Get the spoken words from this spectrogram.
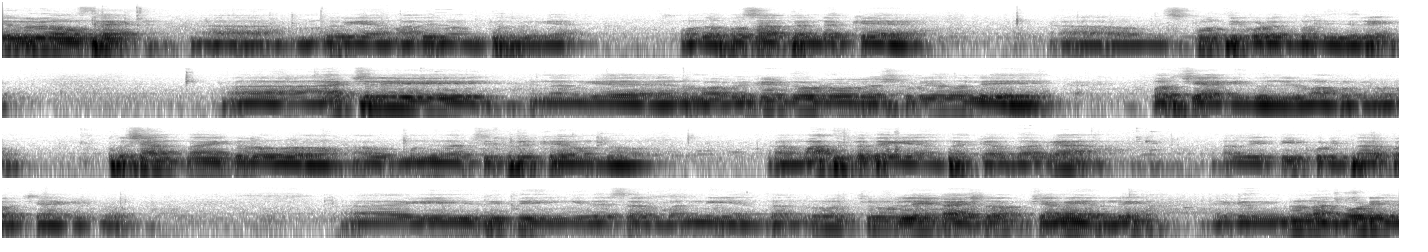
ಎಲ್ರಿಗೂ ನಮಸ್ತೆ. ಮಂದರಿಗೆ ಮೊದಲಿಗೆ ಮಾಧ್ಯಮ ಮಿತ್ರರಿಗೆ ಒಂದು ಹೊಸ ತಂಡಕ್ಕೆ ಒಂದು ಸ್ಫೂರ್ತಿ ಕೊಡಕ್ಕೆ ಬಂದಿದ್ದೀರಿ. ಆ್ಯಕ್ಚುಲಿ ನನಗೆ ನಮ್ಮ ವೆಂಕಟ್ ಗೌಡ್ರವರ ಸ್ಟುಡಿಯೋದಲ್ಲಿ ಪರಿಚಯ ಆಗಿದ್ದು ನಿರ್ಮಾಪಕರು. ಪ್ರಶಾಂತ್ ನಾಯಕರವರು ಅವ್ರ ಮುಂದಿನ ಚಿತ್ರಕ್ಕೆ ಒಂದು ಮಾತುಕತೆಗೆ ಅಂತ ಕರೆದಾಗ ಅಲ್ಲಿ ಟೀ ಕುಡಿತಾ ಪರಿಚಯ ಆಗಿತ್ತು ಈ ರೀತಿ ಹಿಂಗಿದೆ ಸರ್, ಬನ್ನಿ ಅಂತಂದ್ರು. ಒಂಚೂರು ಲೇಟ್ ಆಯಿತು, ಕ್ಷಮೆ ಇರಲಿ. ಯಾಕಂದ್ರೆ ಇನ್ನೂ ನಾನು ನೋಡಿಲ್ಲ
